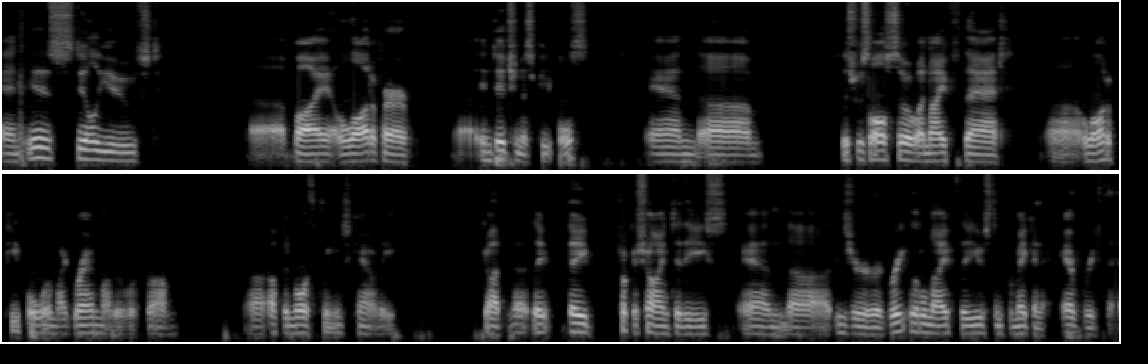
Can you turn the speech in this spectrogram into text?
and is still used uh, by a lot of our uh, indigenous peoples, and um, this was also a knife that uh, a lot of people where my grandmother were from, uh, up in North Queens County, got uh, they they took a shine to these, and uh, these are a great little knife. They used them for making everything,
